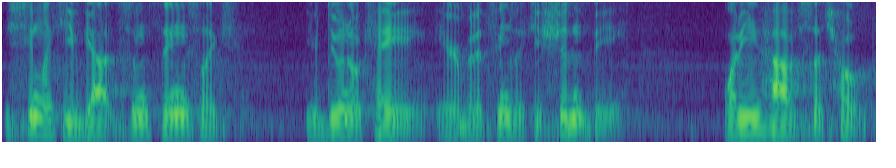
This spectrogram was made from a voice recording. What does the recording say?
you seem like you've got some things like you're doing okay here, but it seems like you shouldn't be. Why do you have such hope?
